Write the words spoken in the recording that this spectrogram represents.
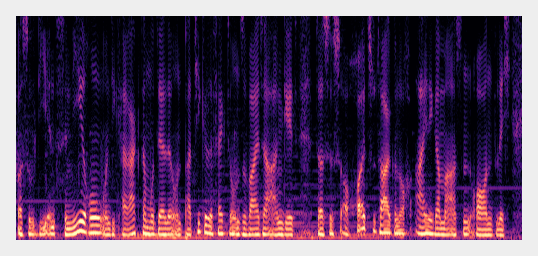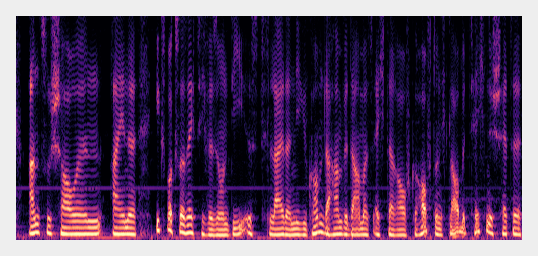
was so die Inszenierung und die Charaktermodelle und Partikeleffekte und so weiter angeht, das ist auch heutzutage noch einigermaßen ordentlich anzuschauen. Eine Xbox 360 Version, die ist leider nie gekommen. Da haben wir damals echt darauf gehofft und ich glaube, technisch hätte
